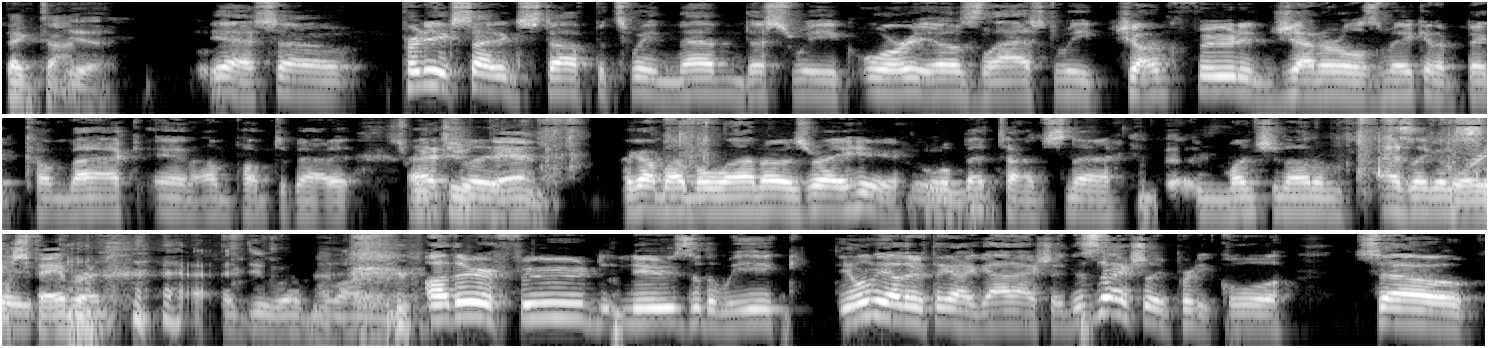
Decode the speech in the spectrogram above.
big time. Yeah. Yeah, so pretty exciting stuff between them this week. Oreos last week. Junk food in general is making a big comeback, and I'm pumped about it. Sweet Actually, tooth Dan, I got my Milanos right here. A little bedtime snack. I'm munching on them as I go to Corey's sleep. favorite. I do love Milano. Other food news of the week. The only other thing I got actually, this is actually pretty cool. So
